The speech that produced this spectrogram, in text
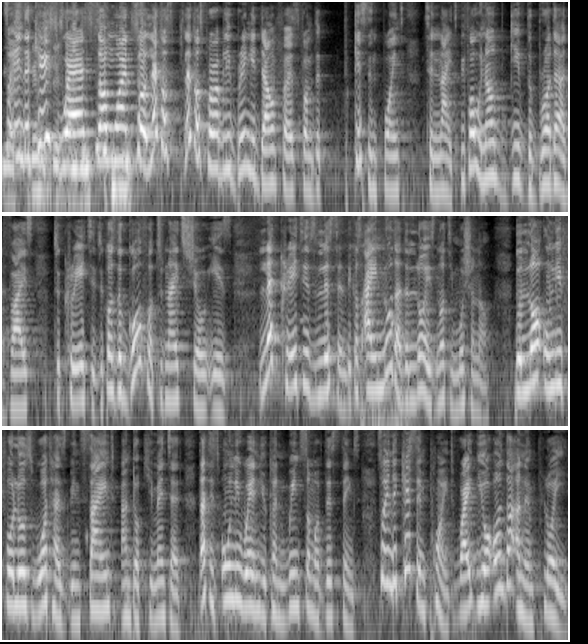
You so in the case where someone, so let us let us probably bring it down first from the case in point tonight before we now give the broader advice to creatives because the goal for tonight's show is let creatives listen because I know that the law is not emotional. The law only follows what has been signed and documented. That is only when you can win some of these things. So in the case in point, right, you're under an employee,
